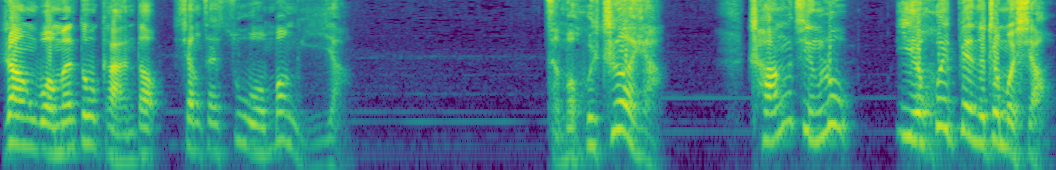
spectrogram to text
让我们都感到像在做梦一样。怎么会这样？长颈鹿也会变得这么小？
